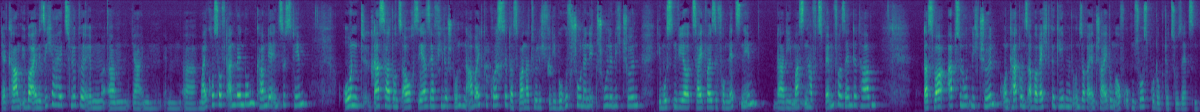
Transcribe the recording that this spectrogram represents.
Der kam über eine Sicherheitslücke im, ähm, ja, im, im äh, Microsoft-Anwendung, kam der ins System. Und das hat uns auch sehr, sehr viele Stunden Arbeit gekostet. Das war natürlich für die Berufsschule Schule nicht schön. Die mussten wir zeitweise vom Netz nehmen, da die massenhaft Spam versendet haben. Das war absolut nicht schön und hat uns aber recht gegeben, in unserer Entscheidung auf Open-Source-Produkte zu setzen.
